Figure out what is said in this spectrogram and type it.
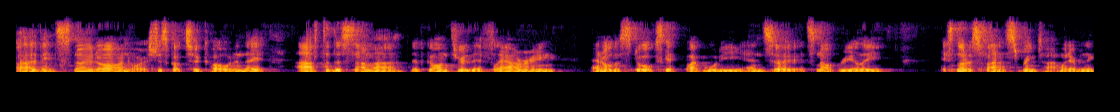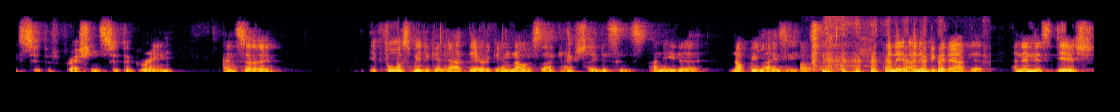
either been snowed on or it's just got too cold. And they after the summer, they've gone through their flowering and all the stalks get quite woody, and so it's not really it's not as fun as springtime when everything's super fresh and super green. And so it forced me to get out there again. And I was like, actually, this is, I need to not be lazy. I, need, I need to get out there. And then this dish,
